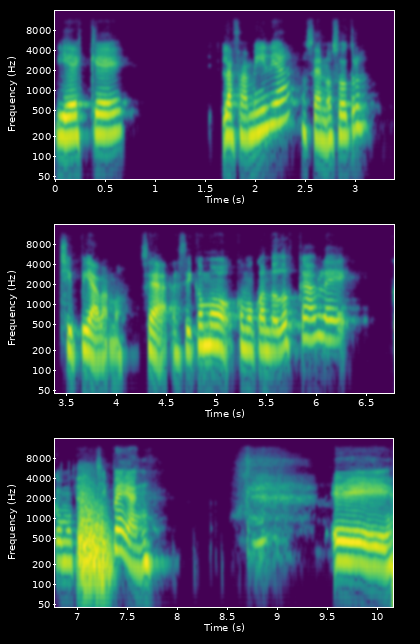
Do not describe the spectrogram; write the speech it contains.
y es que la familia, o sea, nosotros chipeábamos. O sea, así como, como cuando dos cables como que chipean. Eh,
